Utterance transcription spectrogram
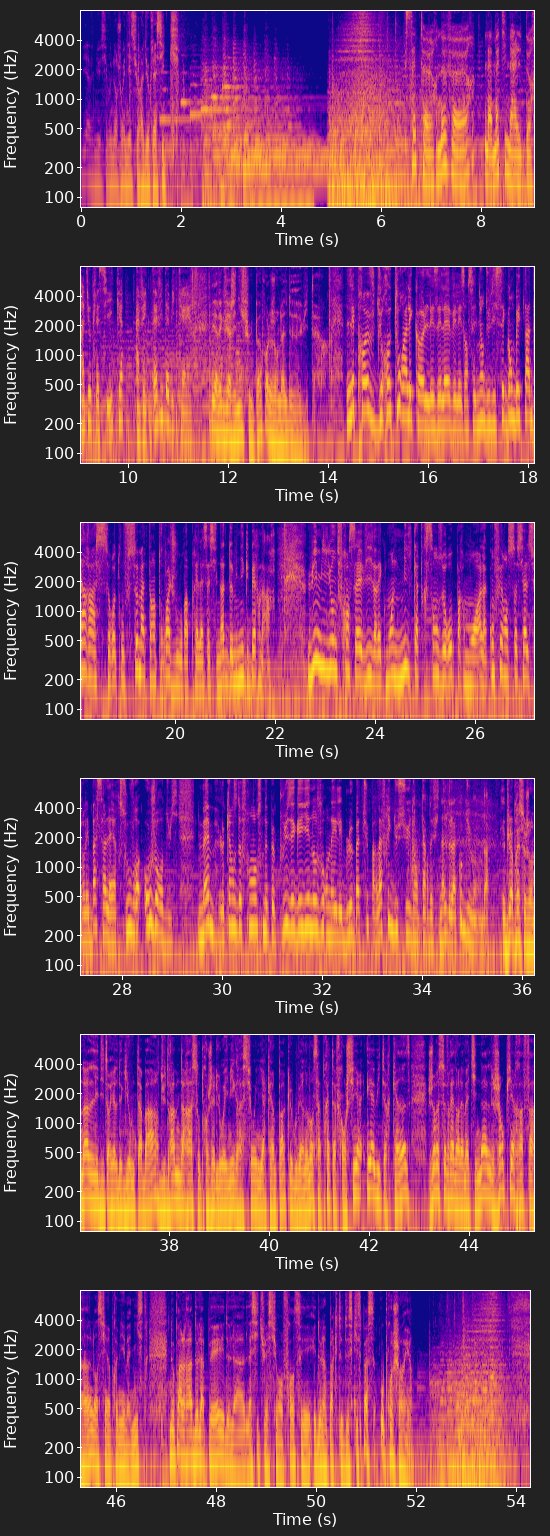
Bienvenue si vous nous rejoignez sur Radio Classique. 7h, 9h, la matinale de Radio Classique avec David Abiker. Et avec Virginie Fulpin pour le journal de 8h. L'épreuve du retour à l'école. Les élèves et les enseignants du lycée Gambetta d'Arras se retrouvent ce matin, trois jours après l'assassinat de Dominique Bernard. 8 millions de Français vivent avec moins de 1400 euros par mois. La conférence sociale sur les bas salaires s'ouvre aujourd'hui. Même le 15 de France ne peut plus égayer nos journées. Les Bleus battus par l'Afrique du Sud en quart de finale de la Coupe du Monde. Et puis après ce journal, l'éditorial de Guillaume Tabar, du drame d'Arras au projet de loi immigration, il n'y a qu'un pas que le gouvernement s'apprête à franchir. Et à 8h15, je recevrai dans la matinale Jean-Pierre Raffarin, l'ancien Premier ministre, nous parlera de la paix et de la, situation en France et, et de l'impact de ce qui se passe au Proche-Orient.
